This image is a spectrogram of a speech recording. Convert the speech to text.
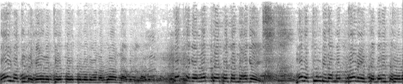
ಬಾಯಿ ಮಾತಿಂದ ಹೇಳಿದ ತಿಳ್ಕೊಳ್ಳುವುದವನಲ್ಲ ಅಣ್ಣ ಅವಳು ಕತ್ತಗೆ ಲತ್ತೆ ಕೊಟ್ಟಂದ ಹಾಗೆ ಮನ ತುಂಬಿದ ಮದ್ದಾನೆಯಂತೆ ಮರಿತೋಣ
